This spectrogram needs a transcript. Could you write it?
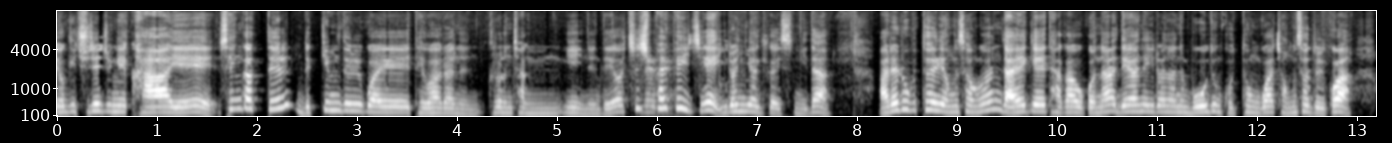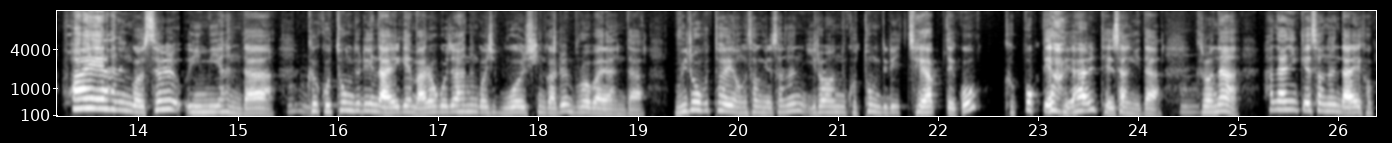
여기 주제 중에 가의 생각들, 느낌들과의 대화라는 그런 장이 있는데요. 78페이지에 이런 이야기가 있습니다. 아래로부터의 영성은 나에게 다가오거나 내 안에 일어나는 모든 고통과 정서들과 화해하는 것을 의미한다. 그 고통들이 나에게 말하고자 하는 것이 무엇인가를 물어봐야 한다. 위로부터의 영성에서는 이런 고통들이 제압되고 극복되어야 할 대상이다. 그러나 하나님께서는 나의 격,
